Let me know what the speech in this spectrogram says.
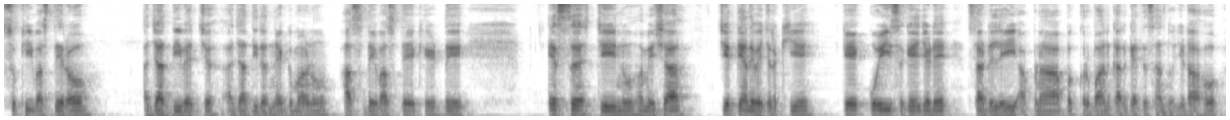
ਸੁਖੀ ਵਸਦੇ ਰਹੋ, ਆਜ਼ਾਦੀ ਵਿੱਚ, ਆਜ਼ਾਦੀ ਦਾ ਨਿੱਘ ਮਾਣੋ, ਹੱਸਦੇ ਵਸਦੇ, ਖੇਡਦੇ, ਇਸ ਚੀਜ਼ ਨੂੰ ਹਮੇਸ਼ਾ ਚੇਤਿਆਂ ਦੇ ਵਿੱਚ ਰੱਖੀਏ ਕਿ ਕੋਈ ਸਗੇ ਜਿਹੜੇ ਸਾਡੇ ਲਈ ਆਪਣਾ ਆਪ ਕੁਰਬਾਨ ਕਰ ਗਏ ਤੇ ਸਾਨੂੰ ਜਿਹੜਾ ਉਹ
